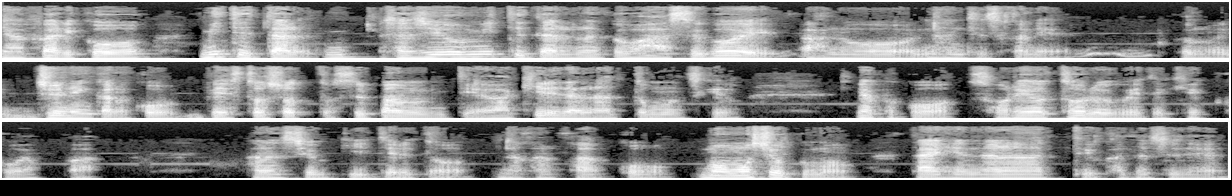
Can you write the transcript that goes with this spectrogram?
やっぱりこう、見てたら、写真を見てたらなんか、わあ、すごい、あの、なんですかね、この10年間のこう、ベストショット、スーパームーン見て、わあ、綺麗だなと思うんですけど、やっぱこう、それを撮る上で結構やっぱ、話を聞いてると、なかなかこう、もう面白くも大変だなっていう形で、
